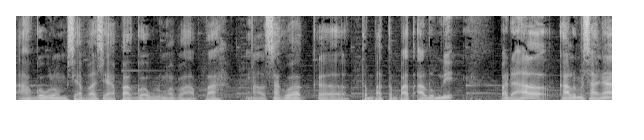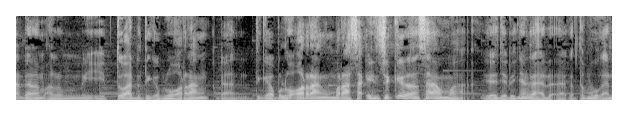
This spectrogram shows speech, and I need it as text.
Ah, gue belum siapa-siapa, gue belum apa-apa. Males ah gue ke tempat-tempat alumni. Padahal kalau misalnya dalam alumni itu ada 30 orang dan 30 orang merasa insecure yang sama, ya jadinya nggak ada ketemu kan.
